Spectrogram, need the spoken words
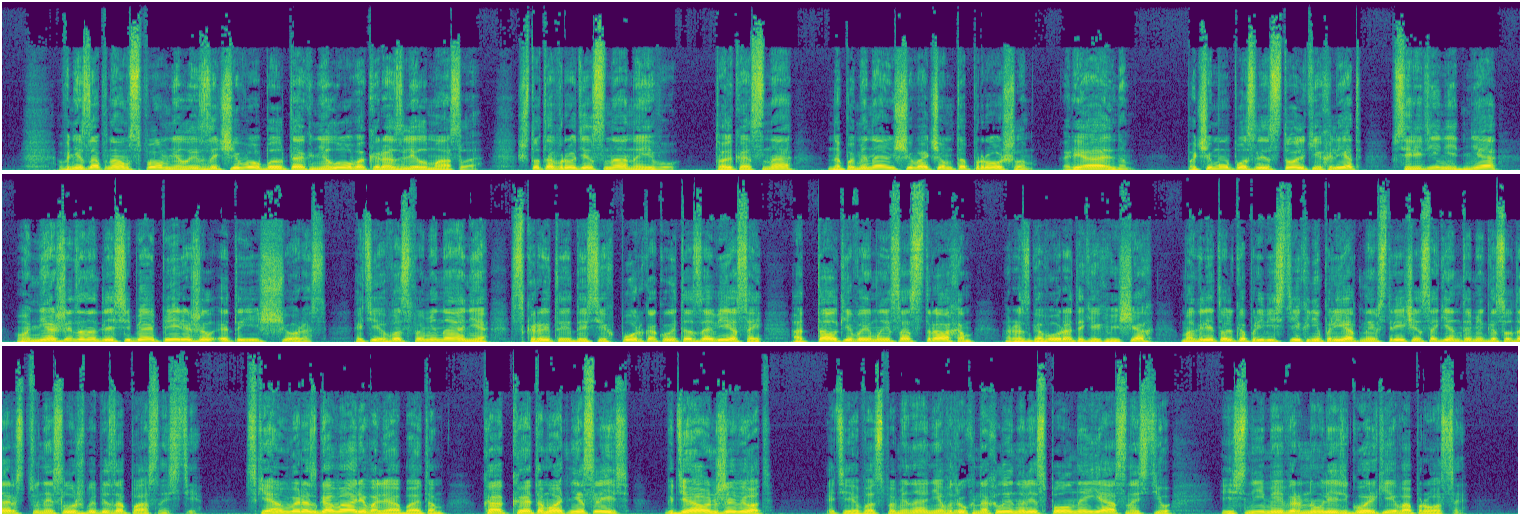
Внезапно он вспомнил, из-за чего был так неловок и разлил масло. Что-то вроде сна наяву, только сна, напоминающего о чем-то прошлом, реальном. Почему после стольких лет, в середине дня, он неожиданно для себя пережил это еще раз? Эти воспоминания, скрытые до сих пор какой-то завесой, отталкиваемые со страхом, разговоры о таких вещах могли только привести к неприятной встрече с агентами Государственной службы безопасности. С кем вы разговаривали об этом? Как к этому отнеслись? Где он живет? Эти воспоминания вдруг нахлынули с полной ясностью, и с ними вернулись горькие вопросы.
